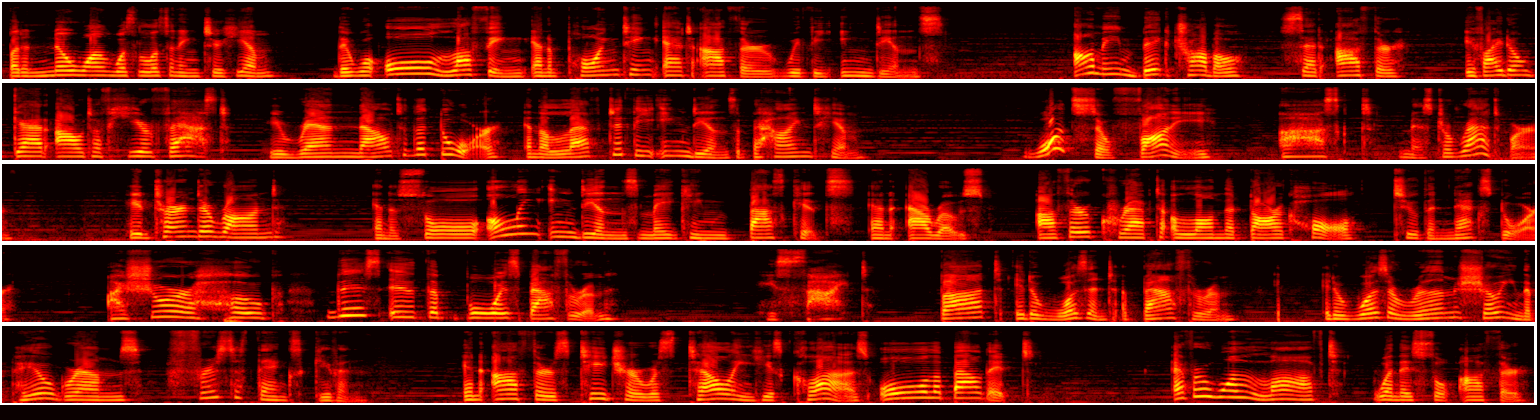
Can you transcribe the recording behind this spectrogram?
But no one was listening to him they were all laughing and pointing at Arthur with the Indians. I'm in big trouble, said Arthur. If I don't get out of here fast. He ran out the door and left the Indians behind him. What's so funny? asked Mr. Ratburn. He turned around and saw only Indians making baskets and arrows. Arthur crept along the dark hall to the next door. I sure hope this is the boys' bathroom. He sighed. But it wasn't a bathroom. It was a room showing the pilgrims' first Thanksgiving. And Arthur's teacher was telling his class all about it. Everyone laughed when they saw Arthur.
